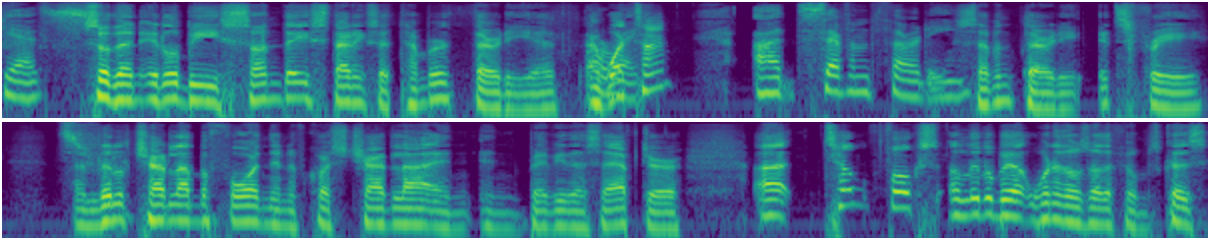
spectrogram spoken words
Yes. so then it'll be sunday starting september 30th at what time At 7.30. 7.30 it's free a little charla before and then of course charla and, and bebidas after uh, tell folks a little bit one of those other films because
